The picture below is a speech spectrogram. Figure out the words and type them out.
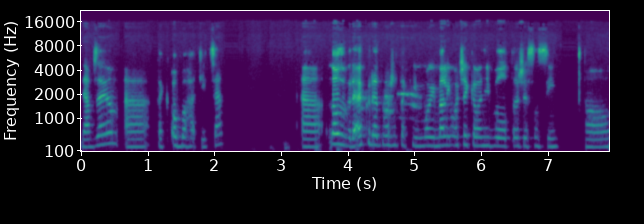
navzájom a tak obohatiť sa. A, no dobre, akurát možno takým môjim malým očakávaním bolo to, že som si o,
